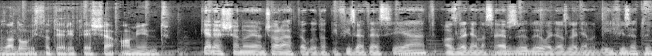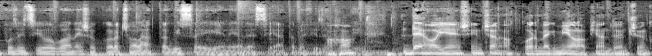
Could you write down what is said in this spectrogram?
az adó visszatérítése, amint keressen olyan családtagot, aki fizet esziát, az legyen a szerződő, vagy az legyen a díjfizető pozícióban, és akkor a családtag visszaigényli az esziát a befizető Aha. De ha ilyen sincsen, akkor meg mi alapján döntsünk,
